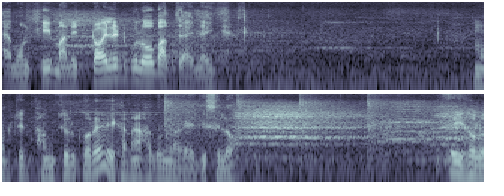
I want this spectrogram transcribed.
এমনকি মানে টয়লেটগুলোও বাদ যায় নাই। মসজিদ ভাঙচুর করে এখানে আগুন লাগাই দিছিল। এই হলো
